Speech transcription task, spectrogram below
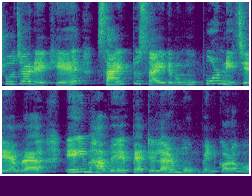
সোজা রেখে সাইড টু সাইড এবং উপর নিচে আমরা এইভাবে প্যাটেলার মুভমেন্ট করাবো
